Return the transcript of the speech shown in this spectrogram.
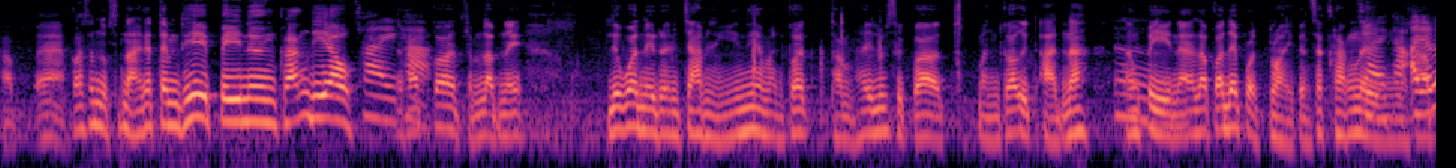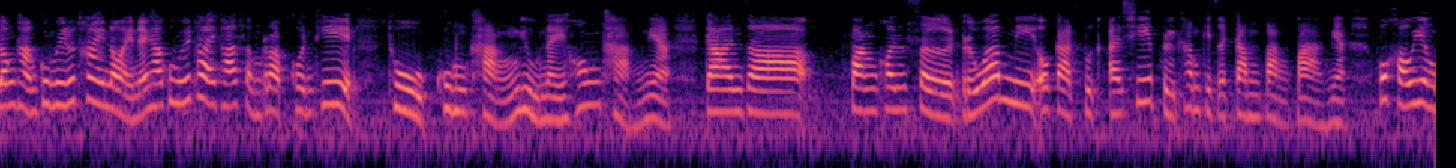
นี่นะครับอ่าก็สนุกสนานกันเต็มที่ปีหนึ่งครั้งเดียวใช่ค่ะ นะครับก็สำหรับในเรียกว่าในเรือนจำอย่างนี้เนี่ยมันก็ทำให้รู้สึกว่ามันก็อึดอัดนะ ทั้งปีนะแล้วก็ได้ปลดปล่อยกันสักครั้งหนึ่งใช่ค่ะนอะรับเดี๋ยวลองถามคุณวิรุไทยหน่อยนะคะ คุณวิรุไทยคะสำหรับคนที่ถูกคุมขังอยู่ในห้องขังเนี่ย การจะฟังคอนเสิร์ต หรือว่ามีโอกาสฝึกอาชีพ หรือทำกิจกรรมต่างๆ เนี่ย พวกเขายัง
